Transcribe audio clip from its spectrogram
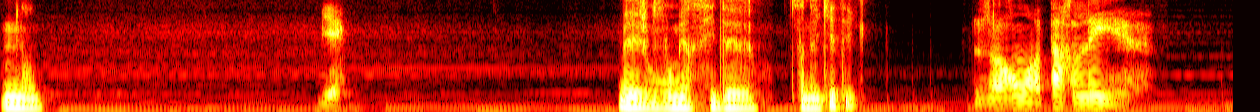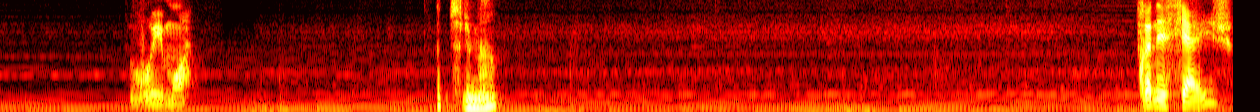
Non. Bien. Mais je vous remercie de s'en inquiéter. Nous aurons à parler, euh, vous et moi. Absolument. Prenez siège.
